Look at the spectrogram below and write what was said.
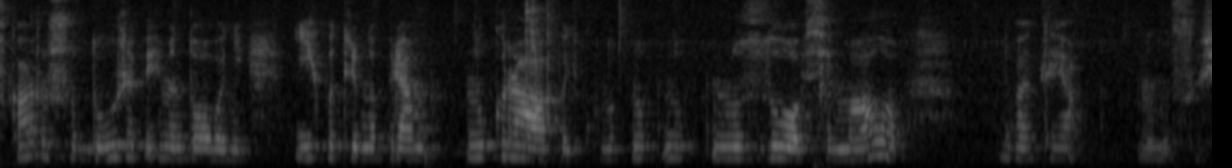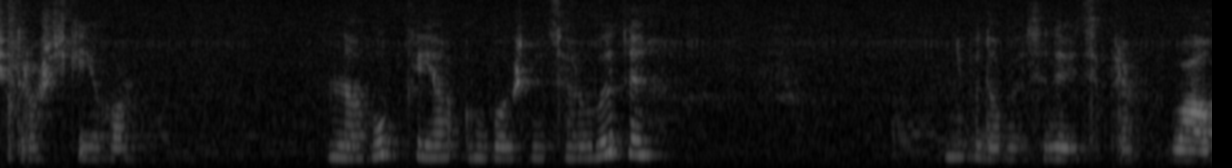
скажу, що дуже пігментовані. Їх потрібно прям ну, крапельку, ну, ну, ну, ну зовсім мало. Давайте я нанесу ще трошечки його на губки. Я обожнюю це робити. Мені подобається, дивіться, прям вау.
